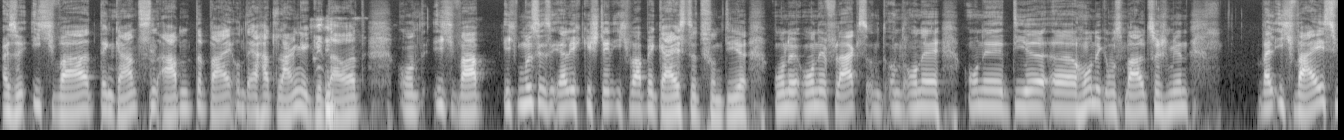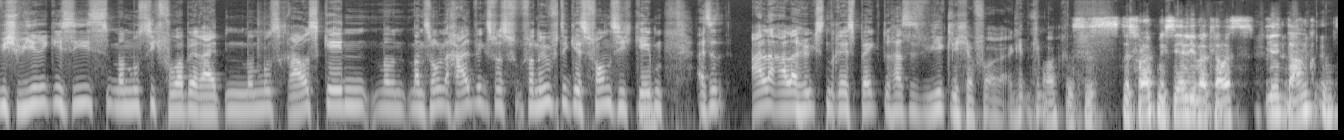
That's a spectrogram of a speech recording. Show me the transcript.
Also ich war den ganzen Abend dabei und er hat lange gedauert und ich war, ich muss es ehrlich gestehen, ich war begeistert von dir, ohne, ohne Flachs und, und ohne, ohne dir äh, Honig ums Maul zu schmieren. Weil ich weiß, wie schwierig es ist. Man muss sich vorbereiten, man muss rausgehen, man, man soll halbwegs was Vernünftiges von sich geben. Also aller, allerhöchsten Respekt. Du hast es wirklich hervorragend gemacht. Das, ist, das freut mich sehr, lieber Klaus. Vielen Dank. Und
